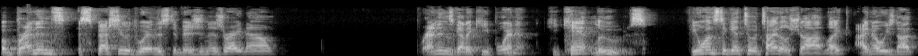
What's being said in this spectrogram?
But Brennan's, especially with where this division is right now, Brennan's got to keep winning. He can't lose. If he wants to get to a title shot, like I know he's not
